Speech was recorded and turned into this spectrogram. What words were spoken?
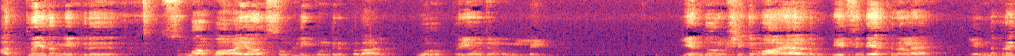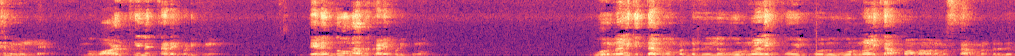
அத்வைதம் என்று சும்மா வாயால் சொல்லிக் கொண்டிருப்பதால் ஒரு பிரயோஜனமும் இல்லை. எந்த ஒரு விஷயத்தையும் வாயால நம்ம பேசிட்டே இருக்கனால என்ன பிரயோஜனம் இல்லை. நம்ம வாழ்க்கையில கடைபிடிக்கணும். தினந்தோறும் அதை கடைபிடிக்கணும். ஒரு நாளைக்கு தர்மம் பண்றது இல்ல ஒரு நாளைக்கு கோயில் போறது ஒரு நாளைக்கு அப்பா அம்மாவை நமஸ்காரம் பண்றது.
